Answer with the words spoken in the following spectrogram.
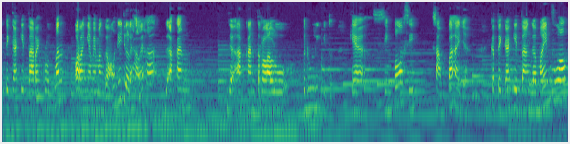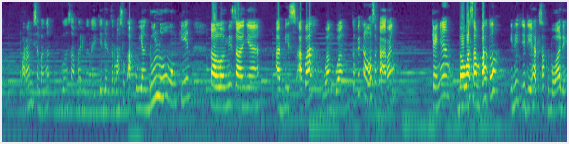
Ketika kita rekrutmen orangnya memang gak mau dia jual leha-leha. Gak akan gak akan terlalu peduli gitu. Kayak simple sih sampah aja. Ketika kita nggak mindful orang bisa banget buang sampah di mana aja. Dan termasuk aku yang dulu mungkin. Kalau misalnya habis apa buang-buang. Tapi kalau sekarang kayaknya bawa sampah tuh ini jadi harus aku bawa deh.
